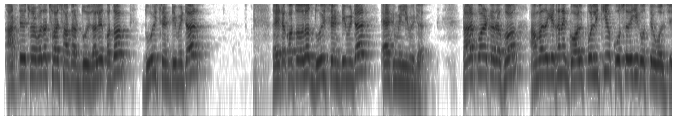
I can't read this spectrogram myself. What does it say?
আট থেকে ছয় পাতা ছয়, সাত, আট, দুই। তাহলে কত? দুই সেন্টিমিটার। এটা কত হলো? দুই সেন্টিমিটার, এক মিলিমিটার। তারপরেটা দেখো, আমাদেরকে এখানে গল্প লিখিয়ে কোষে দেখি করতে বলছে।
